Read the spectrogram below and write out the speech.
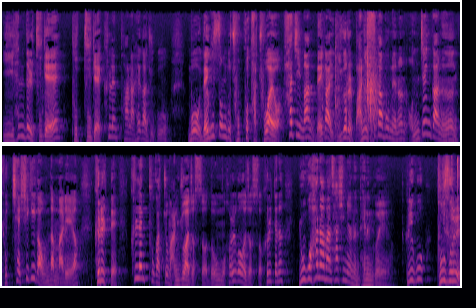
이 핸들 두 개, 붓 두 개, 클램프 하나 해가지고. 뭐 내구성도 좋고 다 좋아요. 하지만 내가 이거를 많이 쓰다 보면은 언젠가는 교체 시기가 온단 말이에요. 그럴 때 클램프가 좀 안 좋아졌어. 너무 헐거워졌어. 그럴 때는 요거 하나만 사시면 되는 거예요. 그리고 붓을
